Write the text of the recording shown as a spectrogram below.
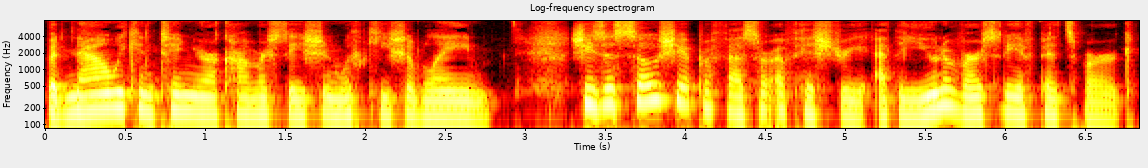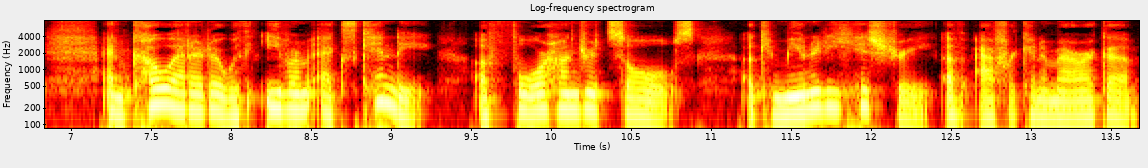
But now we continue our conversation with Keisha Blain. She's Associate Professor of History at the University of Pittsburgh and co editor with Ibram X. Kendi of 400 Souls, a community history of African America.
